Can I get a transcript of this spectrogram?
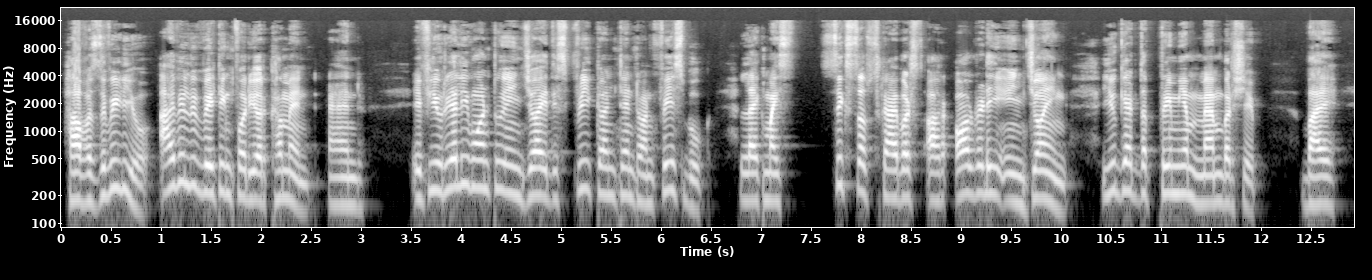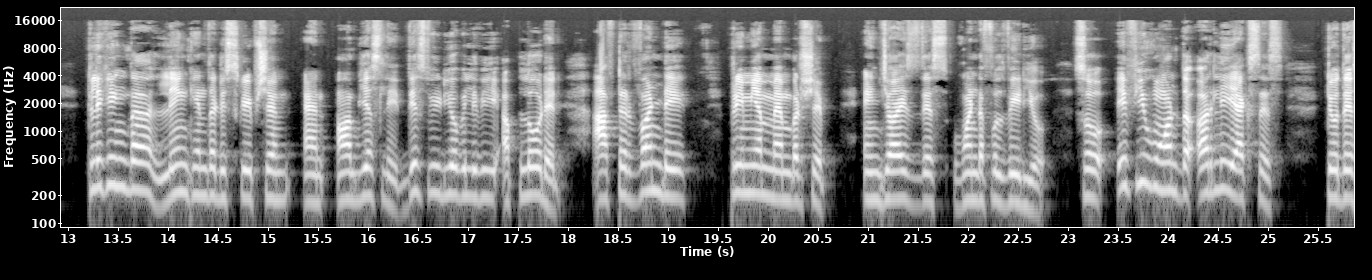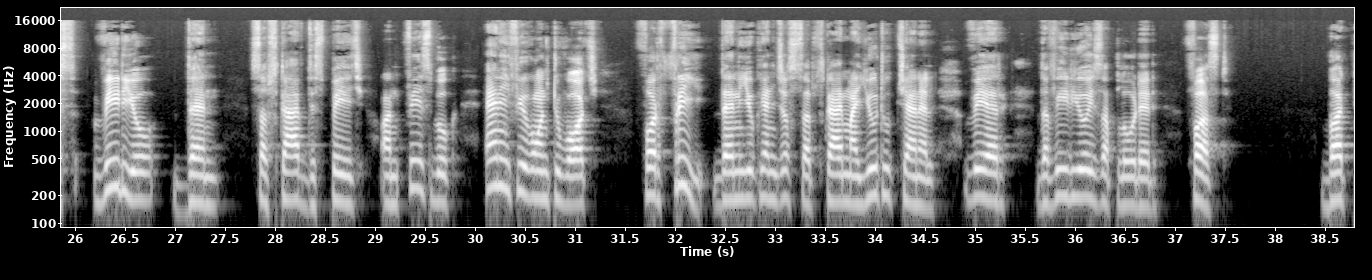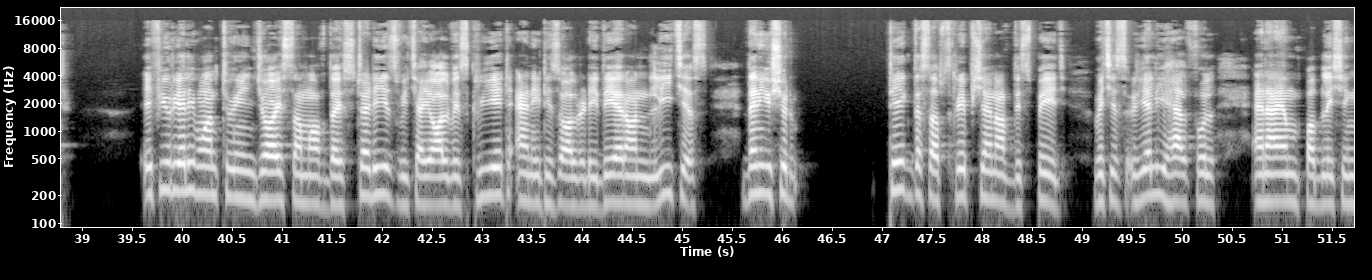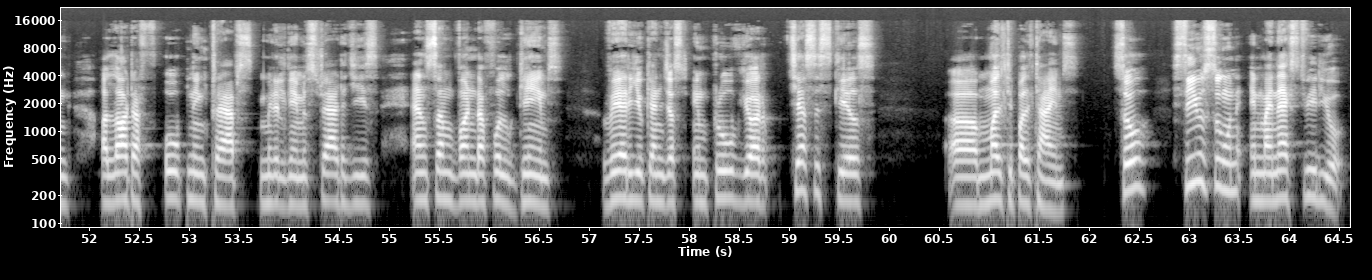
how was the video? I will be waiting for your comment and if you really want to enjoy this free content on Facebook like my 6 subscribers are already enjoying you get the premium membership by clicking the link in the description and obviously this video will be uploaded after one day premium membership enjoys this wonderful video. So if you want the early access to this video, then subscribe this page on Facebook. And if you want to watch for free, then you can just subscribe my YouTube channel where the video is uploaded first. But if you really want to enjoy some of the studies which I always create and it is already there on Lichess, then you should take the subscription of this page which is really helpful and I am publishing a lot of opening traps, middle game strategies and some wonderful games where you can just improve your chess skills uh, multiple times. So see you soon in my next video.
